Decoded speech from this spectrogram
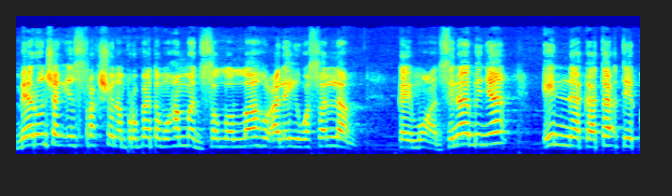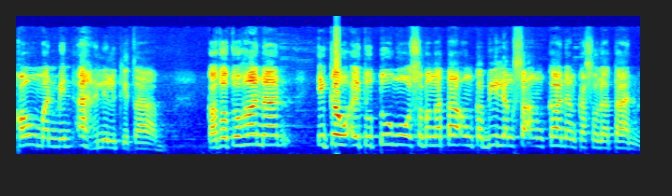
Meron siyang instruction ang propeta Muhammad sallallahu alaihi wasallam kay Mu'adh. Sinabi niya, "Innaka ta'ti qauman min ahlil kitab." Katotohanan, ikaw ay tutungo sa mga taong kabilang sa angka ng kasulatan.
